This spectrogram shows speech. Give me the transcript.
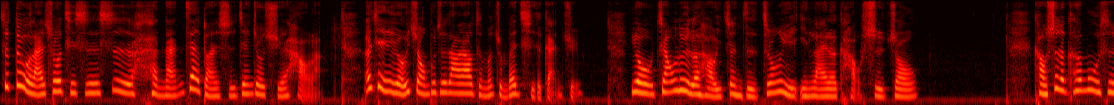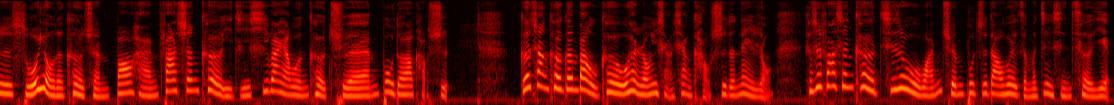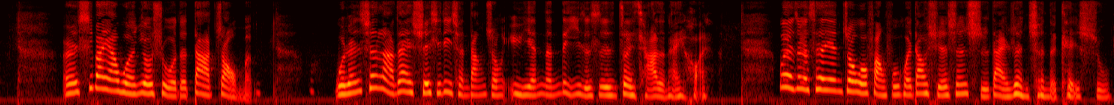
这对我来说，其实是很难在短时间就学好了，而且有一种不知道要怎么准备起的感觉。又焦虑了好一阵子，终于迎来了考试周。考试的科目是所有的课程，包含发声课以及西班牙文课，全部都要考试。歌唱课跟伴舞课，我很容易想象考试的内容。可是发声课，其实我完全不知道会怎么进行测验。而西班牙文又是我的大罩门。我人生啦，在学习历程当中，语言能力一直是最差的那一环。为了这个测验周，我仿佛回到学生时代认真的 K 书，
